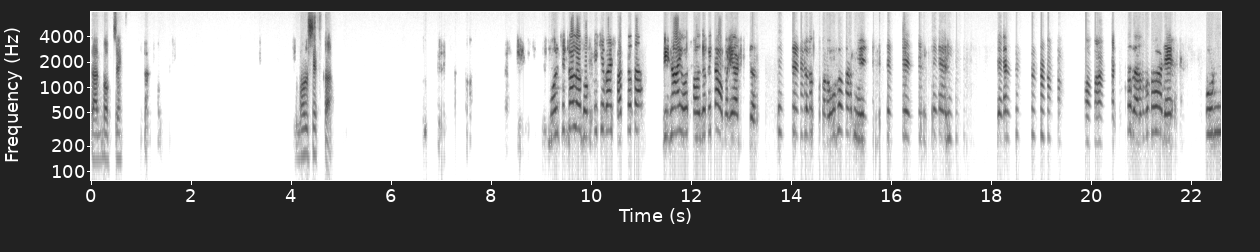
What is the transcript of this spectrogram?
চাট বক্সে মূল শিক্ষা। মূল বিনয় ও সহযোগিতা অপরিহার্য। ব্যবহারে পূর্ণ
